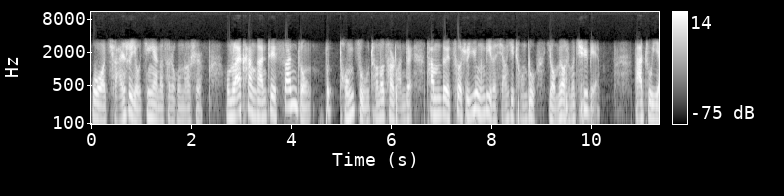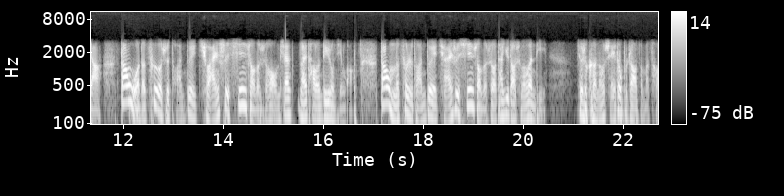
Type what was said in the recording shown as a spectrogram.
我全是有经验的测试工程师。我们来看看这三种同组成的测试团队，他们对测试用力的详细程度有没有什么区别？大家注意啊，当我的测试团队全是新手的时候，我们先来讨论第一种情况。当我们的测试团队全是新手的时候，他遇到什么问题？就是可能谁都不知道怎么测，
